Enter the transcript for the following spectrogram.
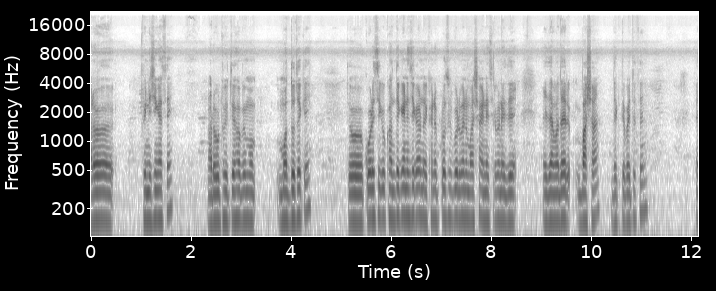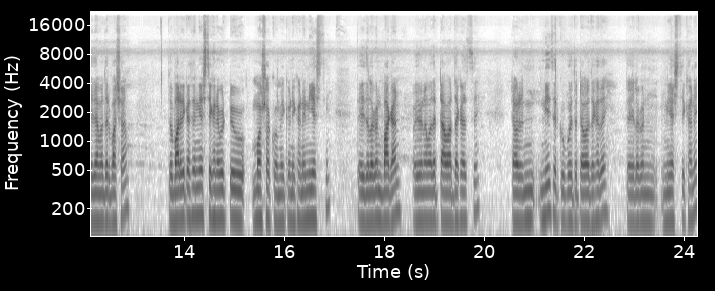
আরও ফিনিশিং আছে। আরও উঠাইতে হবে মধ্য থেকে। তো করেছি ওখান থেকে এনেছি কারণ এখানে প্রচুর পরিমাণে মাসা এনেছি এই যে এই যে আমাদের বাসা, দেখতে পাইতেছেন? এই যে আমাদের বাসা। তো বাড়ির কাছে নিয়ে এসছি এখানে একটু মশা কমে, কারণ এখানে নিয়ে এসছি তো এই যে লাগান বাগান, ওই জন্য আমাদের টাওয়ার দেখা যাচ্ছে। টাওয়ার নিচ আর উপরে তো টাওয়ার দেখা যায়। তো এই লাগান নিয়ে এসছি এখানে।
